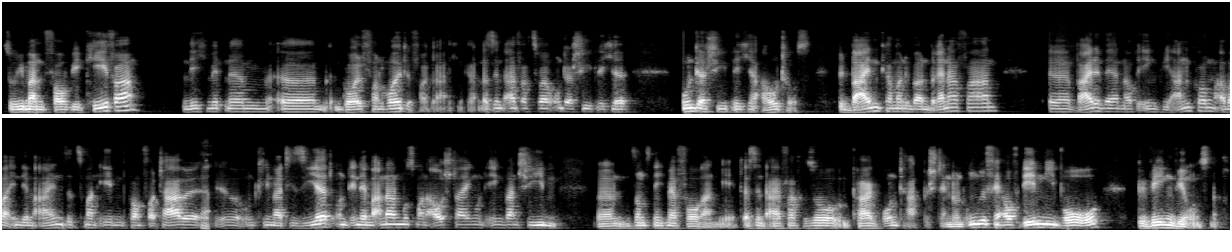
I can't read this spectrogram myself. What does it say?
So wie man VW Käfer nicht mit einem äh, Golf von heute vergleichen kann. Das sind einfach zwei unterschiedliche, unterschiedliche Autos. Mit beiden kann man über einen Brenner fahren. Äh, beide werden auch irgendwie ankommen, aber in dem einen sitzt man eben komfortabel ja. äh, und klimatisiert und in dem anderen muss man aussteigen und irgendwann schieben, weil sonst nicht mehr vorangeht. Das sind einfach so ein paar Grundtatbestände. Und ungefähr auf dem Niveau bewegen wir uns noch.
